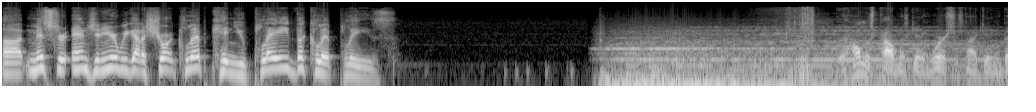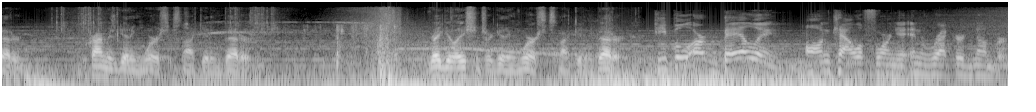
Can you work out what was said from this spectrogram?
Uh, Mr. Engineer, we got a short clip. Can you play the clip, please? The homeless problem is getting worse. It's not getting better. Crime is getting worse. It's not getting better. Regulations are getting worse. It's not getting better. People are bailing on California in record numbers.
